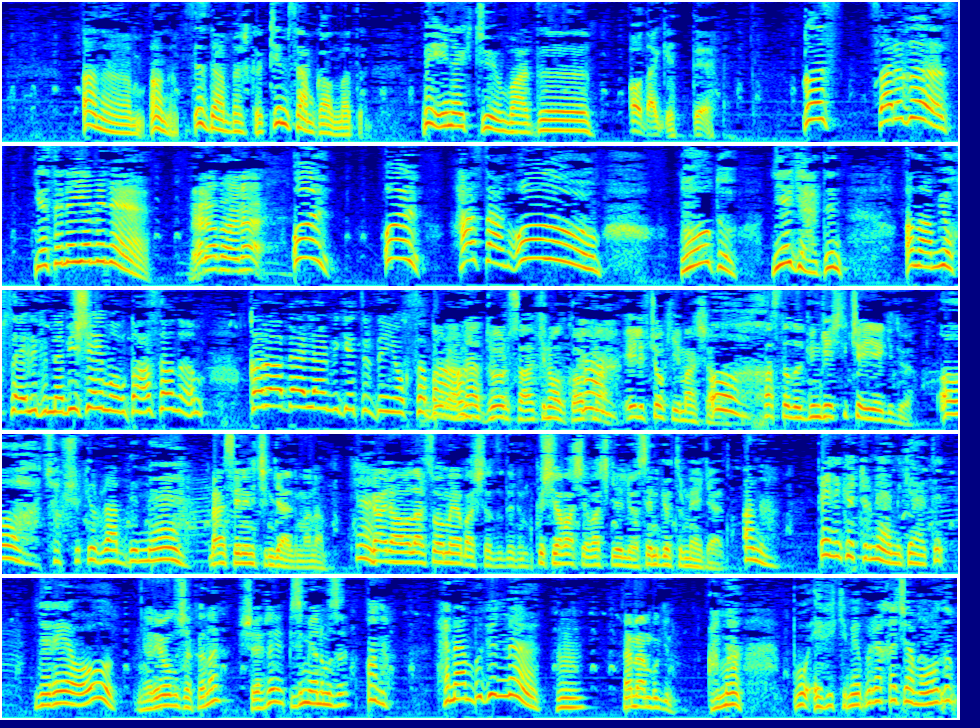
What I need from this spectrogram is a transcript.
Anam anam sizden başka kimsem kalmadı. Bir inekçiğim vardı. O da gitti. Kız sarı kız. Yesene yemini. Merhaba ana. Oy oy Hasan oğlum. Ne oldu? Niye geldin? Anam yoksa Elif'ime bir şey mi oldu Hasan'ım? Kara haberler mi getirdin yoksa Dur bana? ana dur sakin ol korkma. Ha. Elif çok iyi maşallah. Oh. Hastalığı gün geçtikçe iyiye gidiyor. Oh çok şükür Rabbime. Ben senin için geldim anam. He. Gayrı havalar soğumaya başladı dedim. Kış yavaş yavaş geliyor seni götürmeye geldim. Ana beni götürmeye mi geldin? Nereye oğul? Nereye olacak ana? Şehre bizim yanımıza. Ana hemen bugün mü? Hı. Hemen bugün. Ama bu evi kime bırakacağım oğlum?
